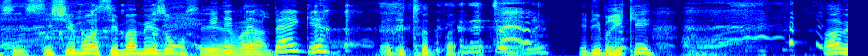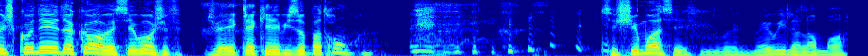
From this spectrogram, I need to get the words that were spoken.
C'est chez moi, c'est ma maison. Et des voilà. tote bags. Et des tote bags. Et des briquets. Ah, mais je connais, d'accord, mais c'est bon, je, je vais aller claquer la bise au patron. C'est chez moi, c'est. ouais, Mais oui, l'Alhambra.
